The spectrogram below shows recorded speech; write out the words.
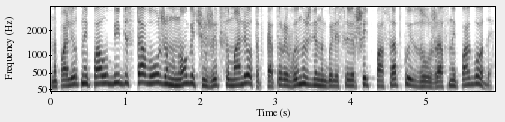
На полетной палубе без того уже много чужих самолетов, которые вынуждены были совершить посадку из-за ужасной погоды.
